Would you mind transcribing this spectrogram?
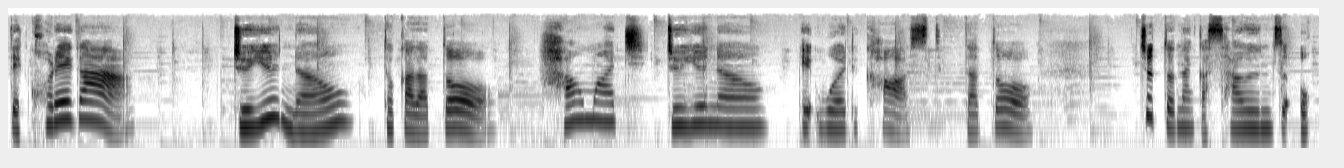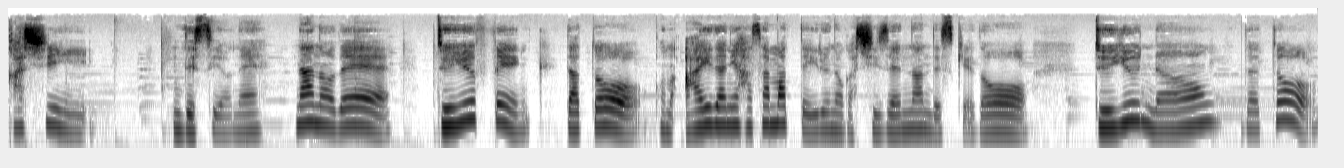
でこれが Do you know? とかだと How much do you know it would cost? だとちょっとなんかサウンズおかしいんですよねなので Do you think? だとこの間に挟まっているのが自然なんですけど Do you know? だと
